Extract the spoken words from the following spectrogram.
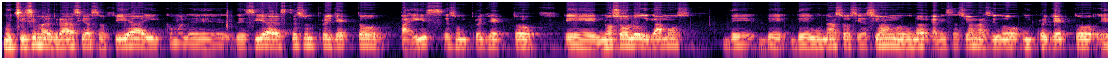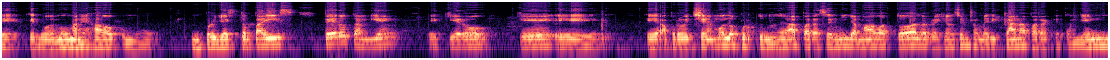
Muchísimas gracias, Sofía. Y como le decía, este es un proyecto país, es un proyecto eh, no solo, digamos, de, una asociación o de una organización, ha sido un proyecto eh, que lo hemos manejado como un proyecto país, pero también eh, quiero que eh, eh, aprovechemos la oportunidad para hacer un llamado a toda la región centroamericana para que también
